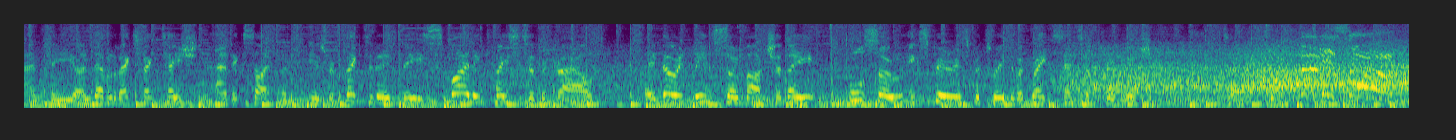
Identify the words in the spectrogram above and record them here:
and the uh, level of expectation and excitement is reflected in the smiling faces of the crowd. They know it means so much, and they also experience between them a great sense of privilege. And, uh, Maddison!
